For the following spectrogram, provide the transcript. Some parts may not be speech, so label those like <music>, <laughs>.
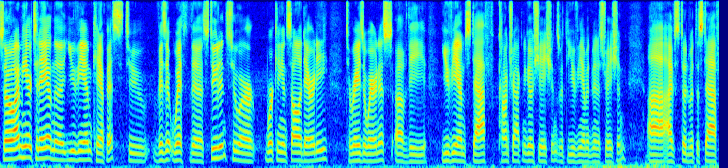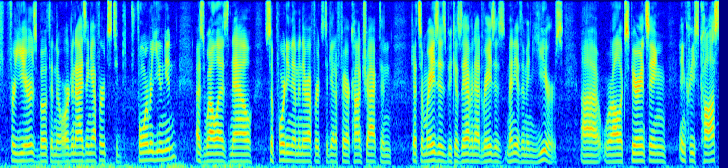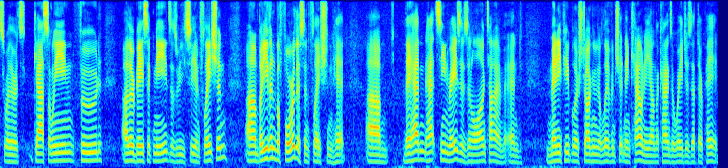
So I'm here today on the UVM campus to visit with the students who are working in solidarity to raise awareness of the UVM staff contract negotiations with the UVM administration. Uh, I've stood with the staff for years, both in their organizing efforts to form a union, as well as now supporting them in their efforts to get a fair contract and get some raises because they haven't had raises, many of them in years. Uh, we're all experiencing increased costs, whether it's gasoline, food, other basic needs as we see inflation. Um, but even before this inflation hit, um, they hadn't had seen raises in a long time, and many people are struggling to live in Chittenden County on the kinds of wages that they're paid.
